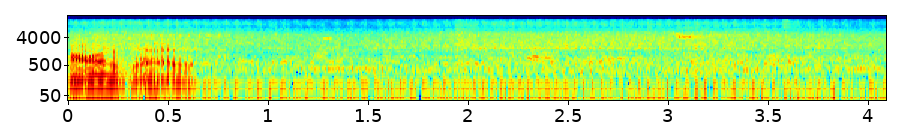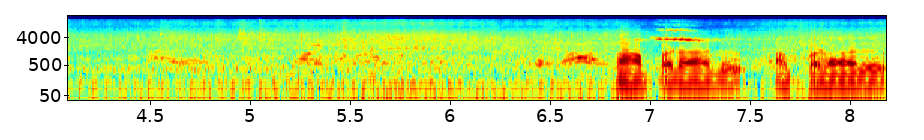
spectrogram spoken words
మామూలుగా పాపడాలు అప్పడాలు.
